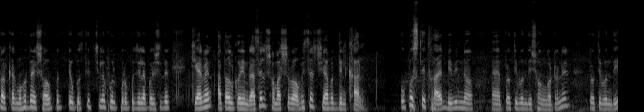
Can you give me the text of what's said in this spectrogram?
সরকার মহোদয়ের সভাপতিত্বে উপস্থিত ছিল ফুলপুর উপজেলা পরিষদের চেয়ারম্যান আতাউল করিম রাসেল, সমাজসেবা অফিসার শিহাবুদ্দিন খান। উপস্থিত হয় বিভিন্ন প্রতিবন্ধী সংগঠনের প্রতিবন্ধী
